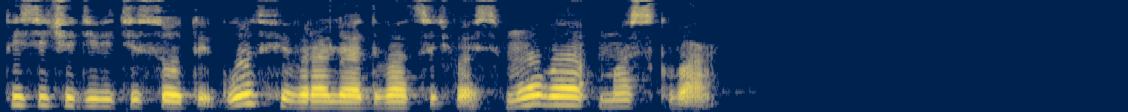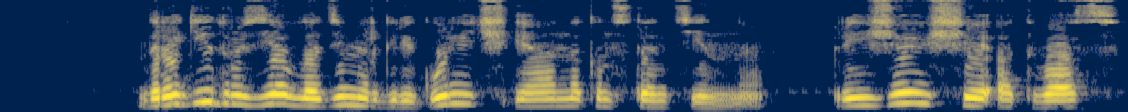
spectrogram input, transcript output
1900 год, февраля 28 Москва. Дорогие друзья Владимир Григорьевич и Анна Константиновна, приезжающие от вас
